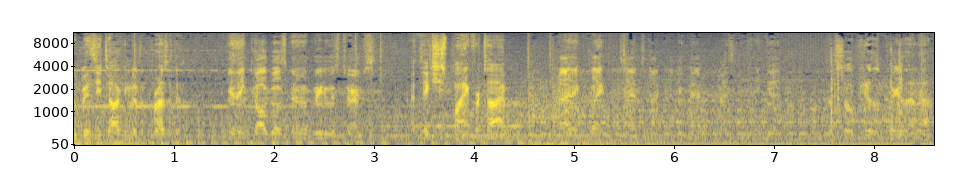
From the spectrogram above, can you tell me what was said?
too busy talking to the president. You think Caldwell's going to agree to his terms? I think she's playing for time. I think playing for time's not going to do Madam President any good. Let's hope she doesn't figure that out.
